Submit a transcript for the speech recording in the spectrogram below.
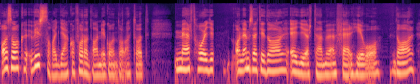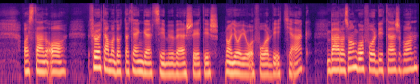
azok visszaadják a forradalmi gondolatot. Mert hogy a nemzeti dal egyértelműen felhívó dal, aztán a Föltámadott a tenger című versét is nagyon jól fordítják, bár az angol fordításban,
